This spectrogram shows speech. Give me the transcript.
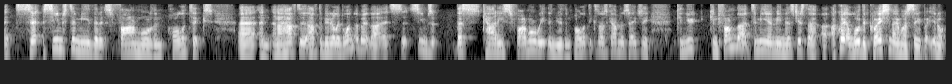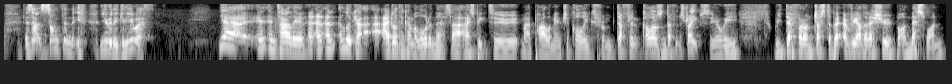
It seems to me that it's far more than politics, uh, and and I have to have to be really blunt about that. It's it seems that this carries far more weight than you than politics as cabinet secretary. Can you confirm that to me? I mean, it's just a, a, quite a loaded question, I must say, but you know, is that something that you would agree with? Yeah, entirely. And, and, and look, I, I, don't think I'm alone in this. I, I, speak to my parliamentary colleagues from different colours and different stripes. You know, we we differ on just about every other issue, but on this one,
